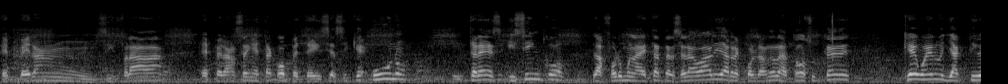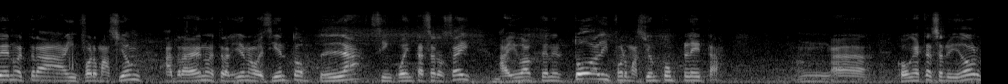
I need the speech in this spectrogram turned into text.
esperan cifrada, esperanza en esta competencia. Así que 1, 3 y 5, la fórmula de esta tercera válida, recordándole a todos ustedes que bueno, ya activé nuestra información a través de nuestra línea 900, la 5006. Ahí va a obtener toda la información completa. Mm, ah, con este servidor.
